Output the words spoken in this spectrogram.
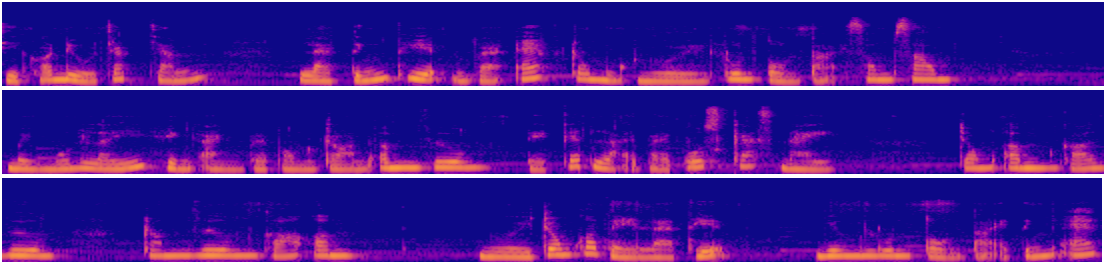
chỉ có điều chắc chắn là tính thiện và ác trong một người luôn tồn tại song song. Mình muốn lấy hình ảnh về vòng tròn âm dương để kết lại bài podcast này. Trong âm có dương, trong dương có âm. Người trông có vẻ là thiện, nhưng luôn tồn tại tính ác.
